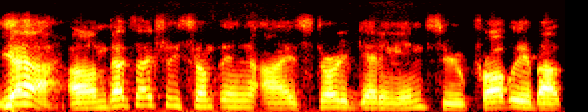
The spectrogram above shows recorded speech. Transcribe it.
Yeah, um, that's actually something I started getting into probably about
